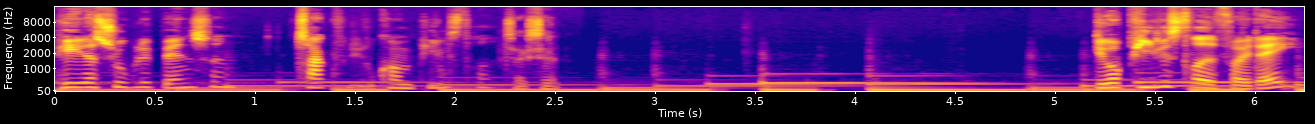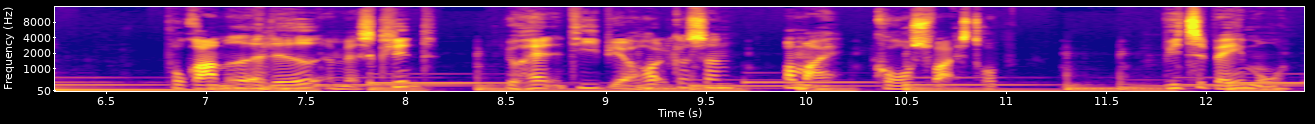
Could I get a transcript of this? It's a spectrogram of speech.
Peter Subli Benson, tak fordi du kom i Pilestræde. Tak selv. Det var Pilestræde for i dag. Programmet er lavet af Mads Klint, Johanne Dibjerg Holgersen og mig, Kåre Svejstrup. Vi er tilbage i morgen.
